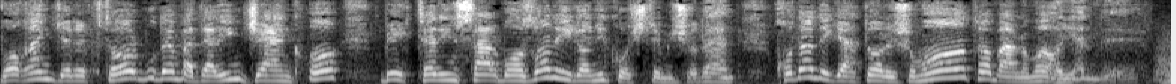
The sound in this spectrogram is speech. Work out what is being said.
واقعا گرفتار بودن و در این جنگ ها بهترین سربازان ایرانی کشته می شدن خدا نگهدار شما تا برنامه آینده.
